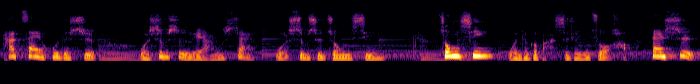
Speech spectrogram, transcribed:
他在乎的是我是不是良善，我是不是忠心。忠心，我能够把事情做好，但是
